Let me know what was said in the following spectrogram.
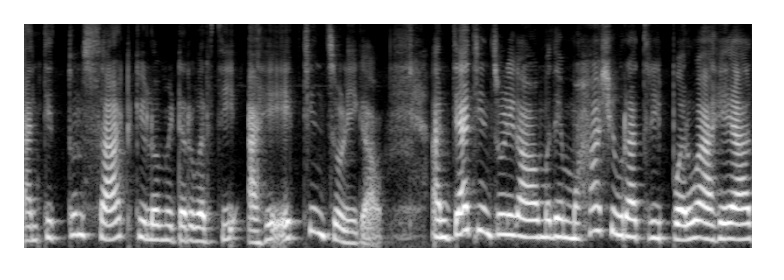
आणि तिथून साठ किलोमीटरवरती आहे एक चिंचोळी गाव. आणि त्या चिंचोळी गावामध्ये महाशिवरात्री पर्व आहे आज.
